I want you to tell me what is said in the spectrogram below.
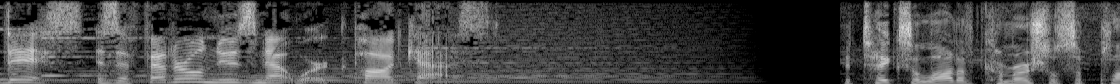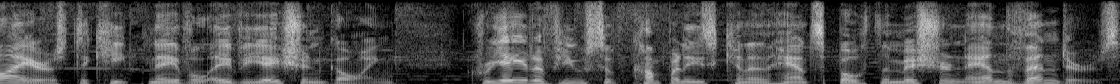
This is a Federal News Network podcast. It takes a lot of commercial suppliers to keep naval aviation going. Creative use of companies can enhance both the mission and the vendors.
